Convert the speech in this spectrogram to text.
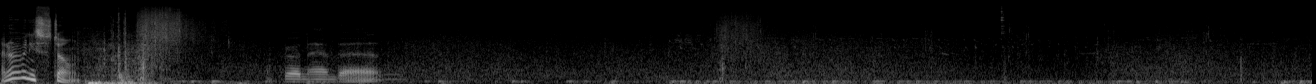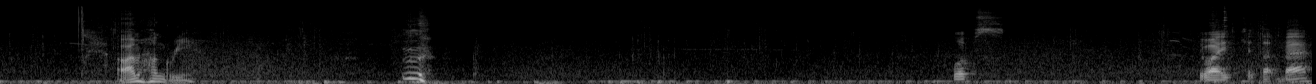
I don't have any stone. Go ahead and add that. Oh, I'm hungry. whoops. Do I get that back?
